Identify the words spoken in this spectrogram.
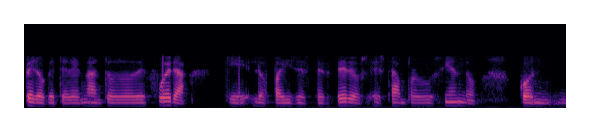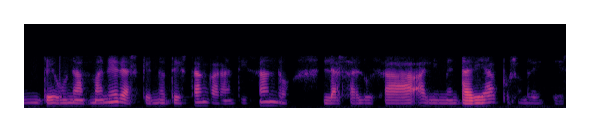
pero que te vengan todo de fuera que los países terceros están produciendo con de unas maneras que no te están garantizando la salud alimentaria pues hombre es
